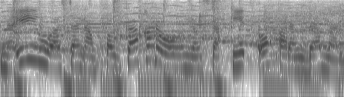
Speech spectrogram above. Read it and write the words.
na iiwasan ang pagkakaroon ng sakit o karamdaman.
